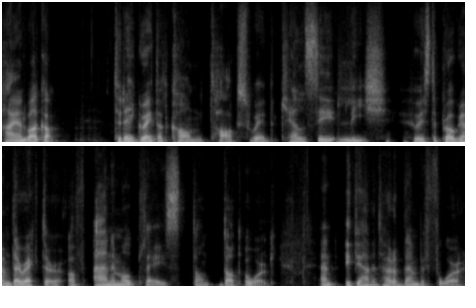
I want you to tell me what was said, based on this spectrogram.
Hi, and welcome. Today, Great.com talks with Kelsey Leash, who is the program director of animalplace.org. And if you haven't heard of them before,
